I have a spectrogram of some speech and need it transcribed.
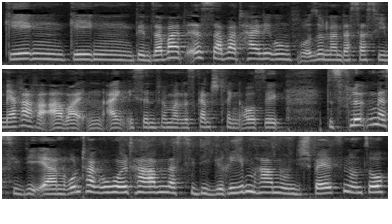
gegen, gegen den Sabbat ist, Sabbatheiligung, sondern dass das wie mehrere Arbeiten eigentlich sind, wenn man das ganz streng auslegt. Das Pflücken, dass sie die Ähren runtergeholt haben, dass sie die gerieben haben, um die Spelzen und so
